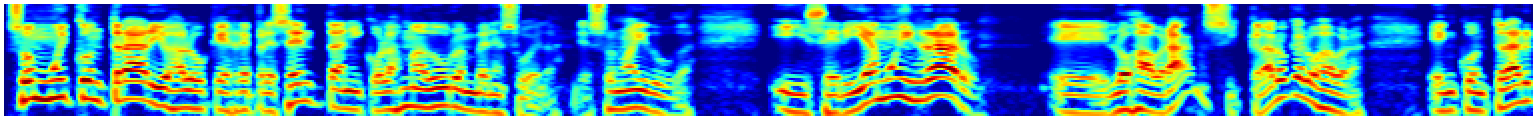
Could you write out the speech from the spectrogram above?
son muy contrarios a lo que representa Nicolás Maduro en Venezuela. Eso no hay duda. Y sería muy raro eh, los habrá, sí, claro que los habrá. Encontrar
